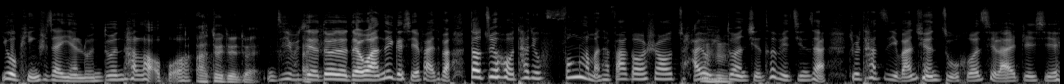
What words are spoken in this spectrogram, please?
右屏是在演伦敦他老婆。啊，对对对，你记不记得？对对对，哇，那个写法对吧？到最后他就疯了嘛，他发高烧，还有一段写的特别精彩，就是他自己完全组合起来这些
